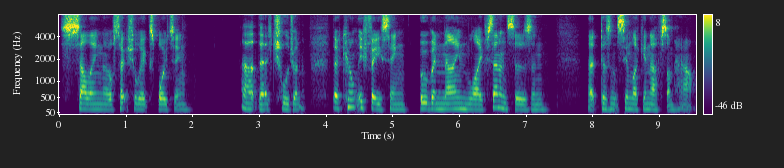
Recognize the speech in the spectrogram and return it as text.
selling or sexually exploiting uh, their children. They're currently facing over nine life sentences, and that doesn't seem like enough somehow.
